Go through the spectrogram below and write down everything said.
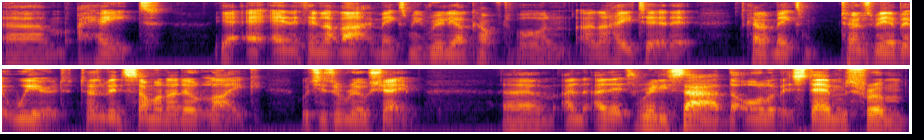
Um, I hate yeah, a- anything like that, it makes me really uncomfortable and, and I hate it and it kind of makes turns me a bit weird. Turns me into someone I don't like, which is a real shame. Um, and and it's really sad that all of it stems from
